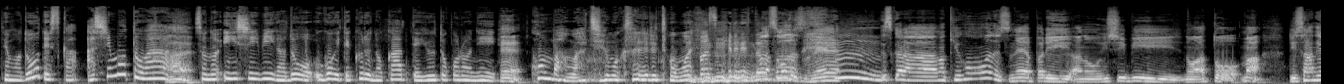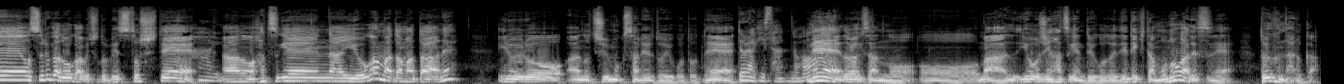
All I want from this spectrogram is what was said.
でもどうですか？足元は、はい、その ECB がどう動いてくるのかっていうところに、ええ、今晩は注目されると思いますけれども。まあそうですね。うん、ですから、まあ基本はですね、やっぱりあの ECB の後、まあ利下げをするかどうかはちょっと別として、はい、あの発言内容がまたまたね、いろいろ、あの、注目されるということで。ドラギさんの？ねドラギさんの、おまあ、要人発言ということで出てきたものがですね、どういうふうになるか。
